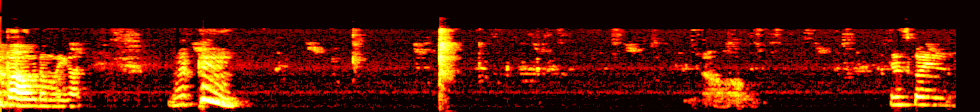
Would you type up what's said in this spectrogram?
about? Oh my god. oh. Just going.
